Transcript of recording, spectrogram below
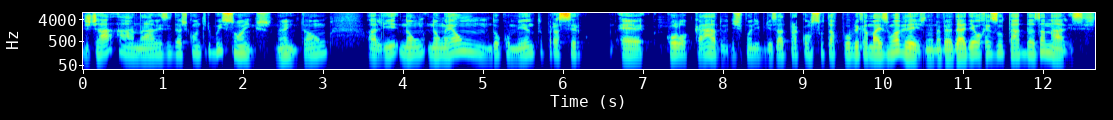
já a análise das contribuições. Né? Então, ali não, não é um documento para ser é, colocado, disponibilizado para consulta pública mais uma vez. Né? Na verdade, é o resultado das análises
